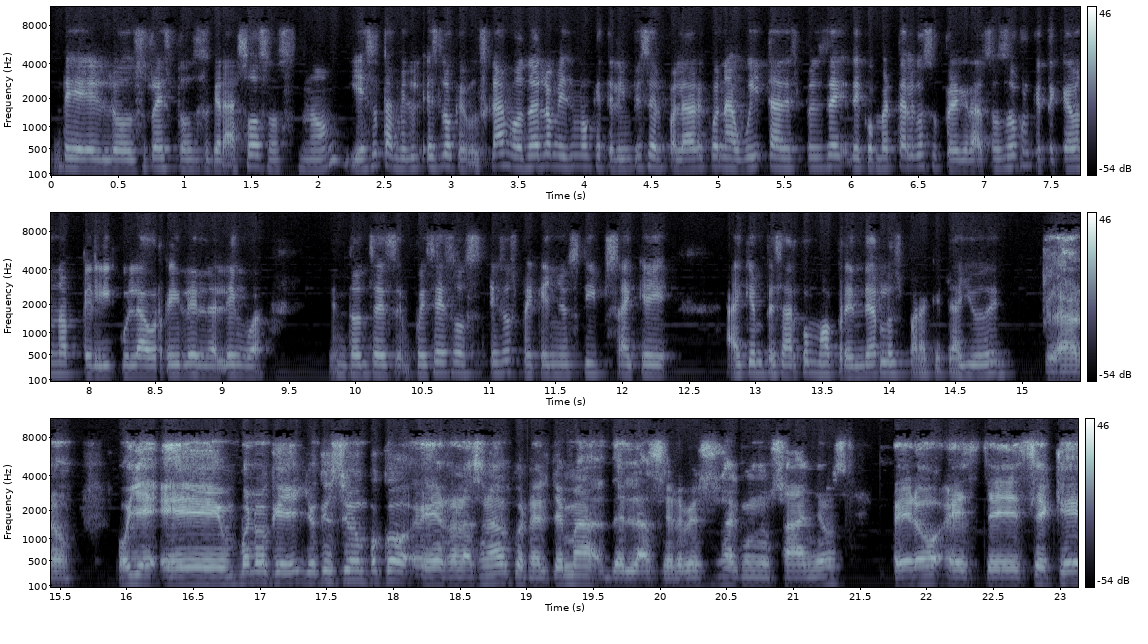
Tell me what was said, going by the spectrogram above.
de los restos grasosos, ¿no? Y eso también es lo que buscamos, no es lo mismo que te limpies el paladar con agüita después de, de comerte algo súper grasoso porque te queda una película horrible en la lengua. Entonces, pues esos, esos pequeños tips hay que hay que empezar como a aprenderlos para que te ayuden. Claro. Oye, eh, bueno, que yo que estoy un poco eh, relacionado con el tema de las cervezas algunos años, pero este, sé que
